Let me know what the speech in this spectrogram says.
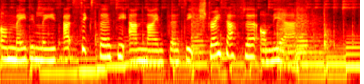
on Made in Leeds at 6.30 and 9.30, straight after on the air.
